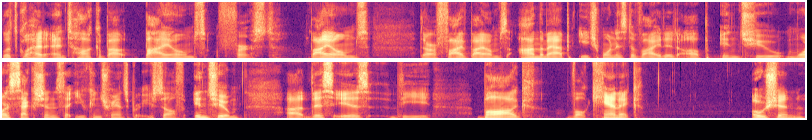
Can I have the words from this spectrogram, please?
let's go ahead and talk about biomes first. Biomes, there are five biomes on the map. Each one is divided up into more sections that you can transport yourself into. Uh, this is the bog, volcanic, ocean,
